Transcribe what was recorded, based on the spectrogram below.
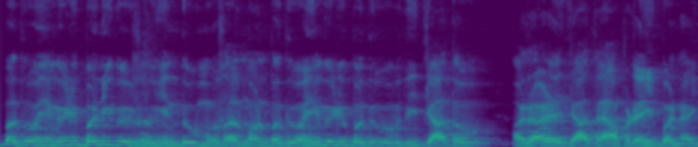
બધું અહીં ઘડી બની ગયું છે. હિન્દુ, મુસલમાન, બધું અહીં ઘડી બધું બધી જાતો, અઢારે જાતે આપણે અહીં બનાવી.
